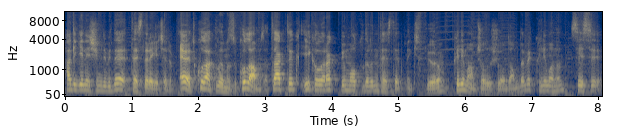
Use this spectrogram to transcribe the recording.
Hadi gelin şimdi bir de testlere geçelim. Evet kulaklığımızı kulağımıza taktık. İlk olarak bir modlarını test etmek istiyorum. Klimam çalışıyor odamda ve klimanın sesi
